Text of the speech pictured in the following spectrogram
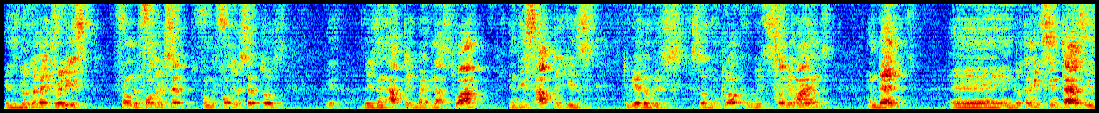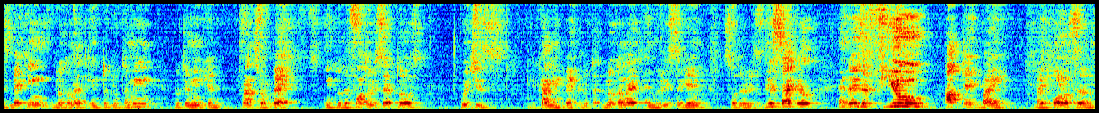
is glutamate released from the photoreceptor from the photoreceptors. there is an uptake by GLAST1, and this uptake is together with sodium with sodium ions, and then uh, glutamate synthase is making glutamate into glutamine. Glutamine can transfer back into the photoreceptors, which is becoming back glutamate and released again. So there is this cycle, and there is a few uptake by bipolar cells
